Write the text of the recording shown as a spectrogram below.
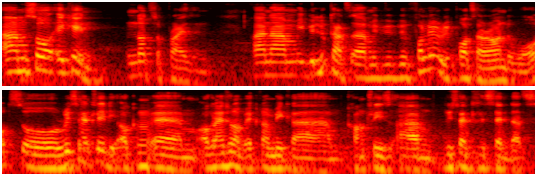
Um, so, again, not surprising. And um, if you look at, um, if you've been following reports around the world, so recently the um, Organization of Economic um, Countries um, recently said that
